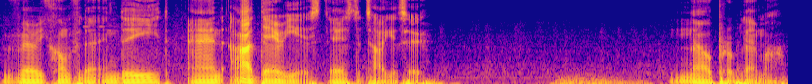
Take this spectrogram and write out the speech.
Very confident indeed. And, ah, there he is. There's the Tiger 2. No problema.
